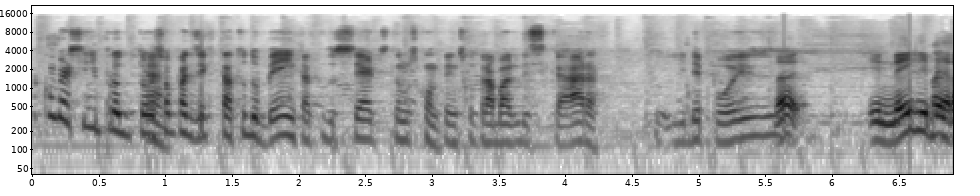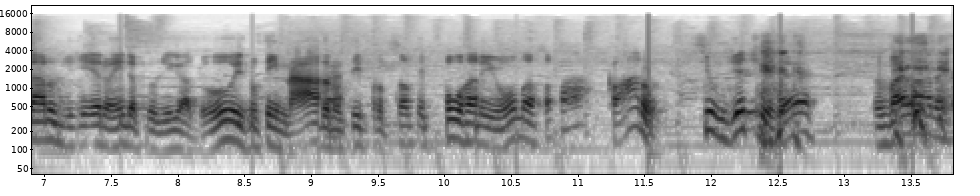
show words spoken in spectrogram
Uma conversinha de produtor É. só pra dizer que tá tudo bem, tá tudo certo, estamos contentes com o trabalho desse cara. E depois. E nem liberaram o dinheiro ainda pro Liga 2, não tem nada, não tem produção, não tem porra nenhuma. Só pra, claro, se um dia tiver, vai lá, né?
